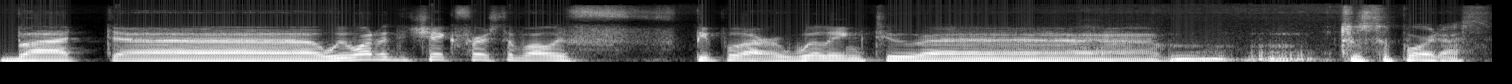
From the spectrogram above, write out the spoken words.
But uh, we wanted to check first of all if people are willing to uh, to support us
